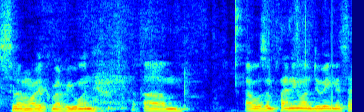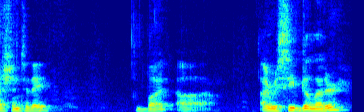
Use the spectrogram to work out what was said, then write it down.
Assalamu alaikum, everyone. Um, I wasn't planning on doing a session today, but uh, I received a letter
